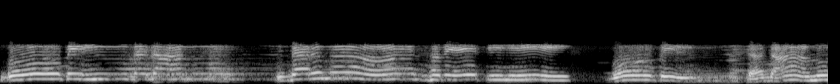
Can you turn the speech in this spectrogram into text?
गोविंद दामो धर्मा धवेति गोविंद दामो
